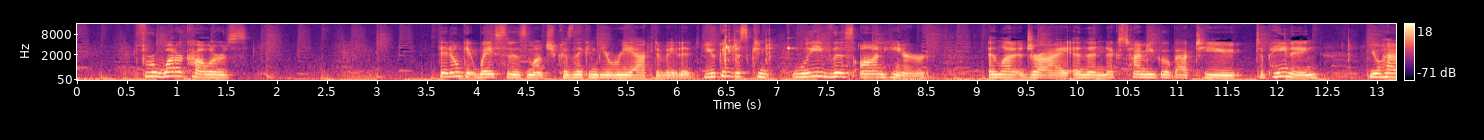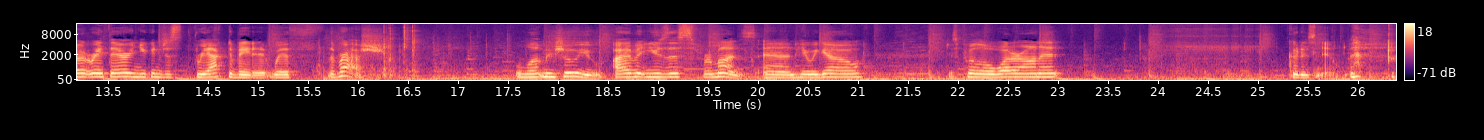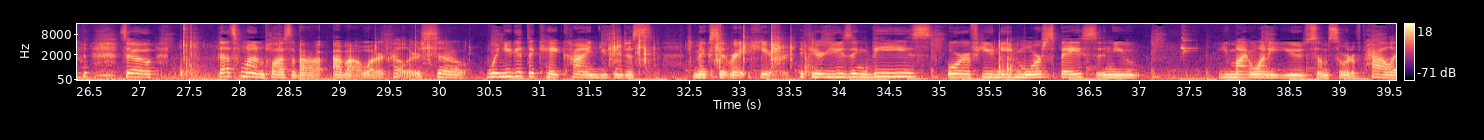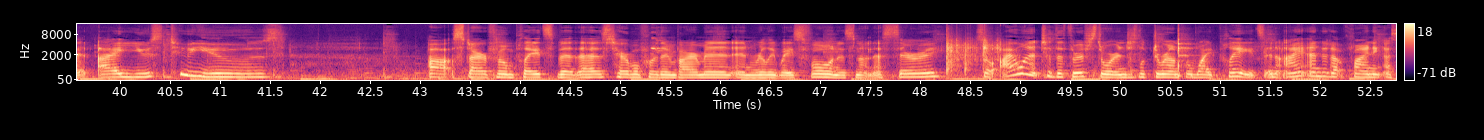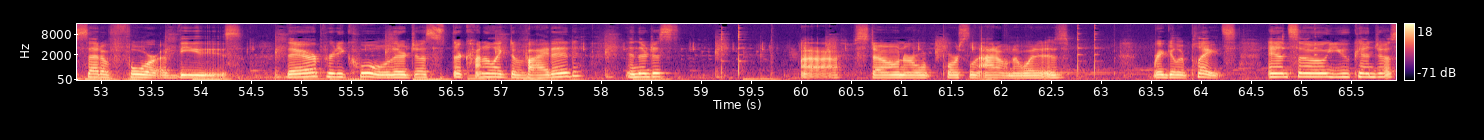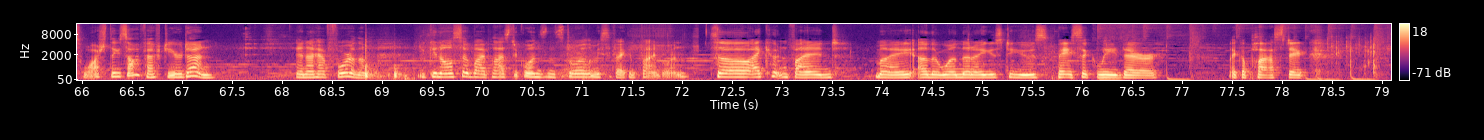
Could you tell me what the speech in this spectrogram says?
for watercolors, they don't get wasted as much because they can be reactivated. You can just can leave this on here and let it dry and then next time you go back to you to painting you'll have it right there and you can just reactivate it with the brush. Let me show you. I haven't used this for months and here we go. Just put a little water on it. Good as new. so that's one plus about, about watercolors. So when you get the cake kind, you can just mix it right here. If you're using these or if you need more space and you you might want to use some sort of palette. I used to use uh, styrofoam plates, but that is terrible for the environment and really wasteful and it's not necessary. So I went to the thrift store and just looked around for white plates and I ended up finding a set of four of these. They're pretty cool. They're just, they're kind of like divided and they're just uh, stone or porcelain, I don't know what it is, regular plates. And so you can just wash these off after you're done. And I have four of them. You can also buy plastic ones in the store. Let me see if I can find one. So I couldn't find my other one that I used to use. Basically they're like a plastic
